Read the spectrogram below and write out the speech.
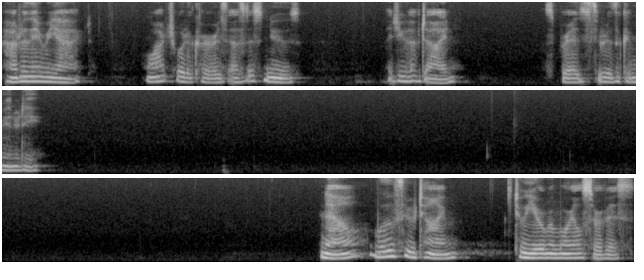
How do they react? Watch what occurs as this news that you have died spreads through the community. Now move through time to your memorial service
